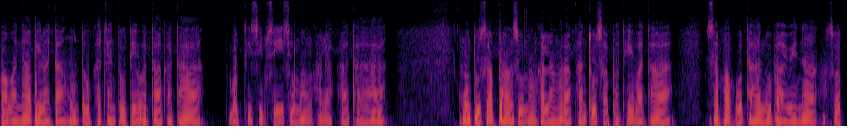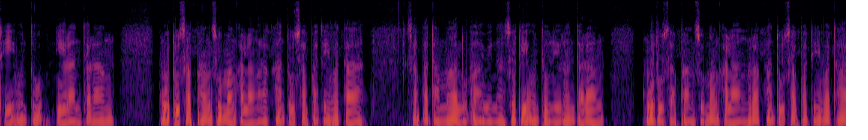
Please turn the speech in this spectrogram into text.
ภาวนาปิรตาหุนตุกัจจันตุเทวตากตาบทที่สิบสี่สุมังคลาคาถาหุนตุสัพพังสุมังคลังรักขันตุสัพพเทวตา สัพพุทธานุภาเวนะสตติหุนตุนิรันตรังหุตุสัพพังสุมังคลังรักขันตุสัพพเทวตาสัพพธรรมานุภาเวนะสตติหุนตุนิรันตรังหุตุสัพพังสุมังคลังรักขันตุสัพพเทวตา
